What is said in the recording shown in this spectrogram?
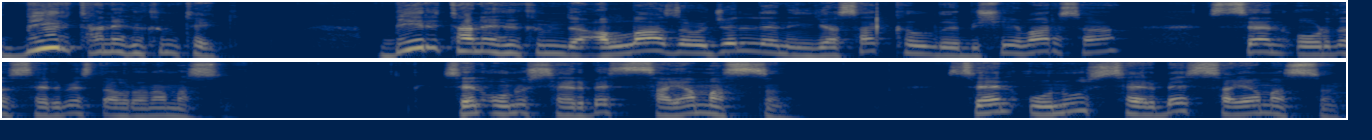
bir tane hüküm tek. Bir tane hükümde Allah Azze ve Celle'nin yasak kıldığı bir şey varsa sen orada serbest davranamazsın. Sen onu serbest sayamazsın. Sen onu serbest sayamazsın.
